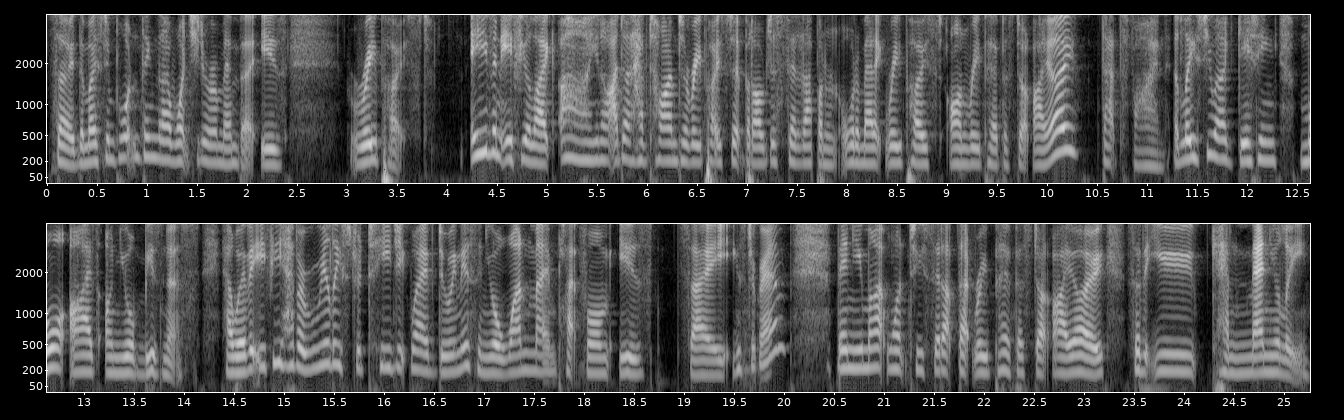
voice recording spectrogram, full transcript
So, the most important thing that I want you to remember is repost. Even if you're like, oh, you know, I don't have time to repost it, but I'll just set it up on an automatic repost on repurpose.io, that's fine. At least you are getting more eyes on your business. However, if you have a really strategic way of doing this and your one main platform is say Instagram, then you might want to set up that repurpose.io so that you can manually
